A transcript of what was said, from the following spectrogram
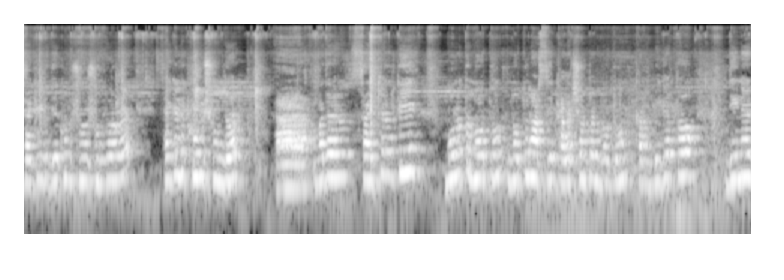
সাইকেলটি দেখুন সুন্দর হবে সাইকেলটি খুবই সুন্দর। আমাদের সাইকেলটি মূলত নতুন নতুন আসছে, কালেকশনটা নতুন, কারণ বিগত দিনের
